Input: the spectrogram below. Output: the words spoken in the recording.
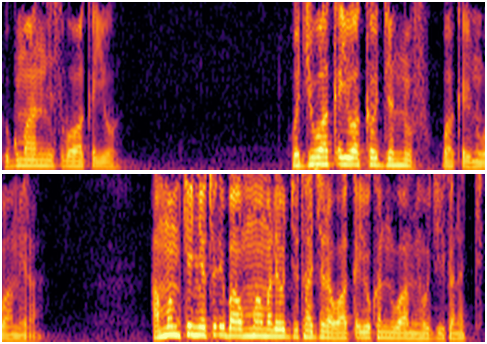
dhugumaan saba waaqayyoo. Hojii waaqayyoo akka hojjennuuf waaqayyo nu waameera. Hammam keenyatu dhibaa'ummaa malee hojjetaa jira? Waaqayyo kan nu waame hojii kanatti.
